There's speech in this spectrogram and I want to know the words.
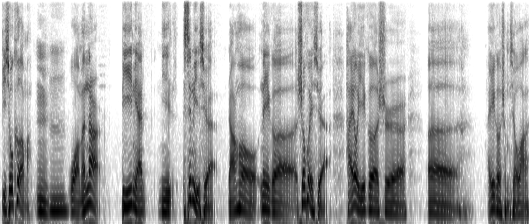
必修课嘛。嗯嗯，我们那儿第一年你心理学，然后那个社会学，还有一个是呃。还有一个什么学我忘了，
